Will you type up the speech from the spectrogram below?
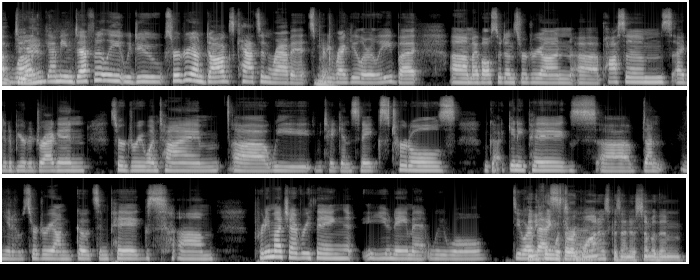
Uh, well, hands? I mean, definitely, we do surgery on dogs, cats, and rabbits pretty Yeah. regularly. But um, I've also done surgery on uh, possums. I did a bearded dragon surgery one time. Uh, we we take in snakes, turtles. We've got guinea pigs. Uh, done you know surgery on goats and pigs. Um, pretty much everything you name it, we will do our Anything with our to- iguanas? Because I know some of them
